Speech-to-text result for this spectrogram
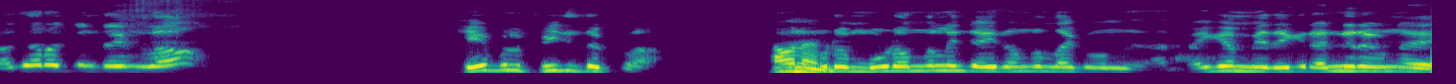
ప్రజారాజ్యం టైంలో కేబుల్ ఫీజు తక్కువ. అవునండి. ఇప్పుడు మూడు వందల నుంచి ఐదు వందల దాకా ఉంది. పైగా మీ దగ్గర అన్ని ఉన్నాయి.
